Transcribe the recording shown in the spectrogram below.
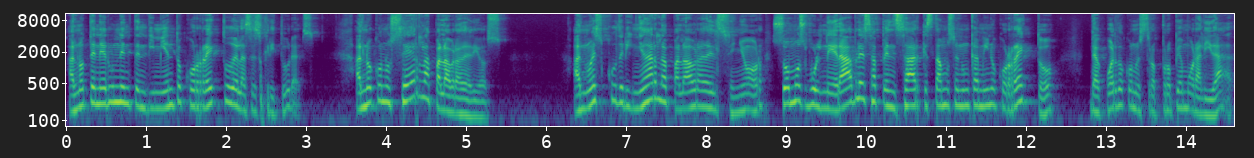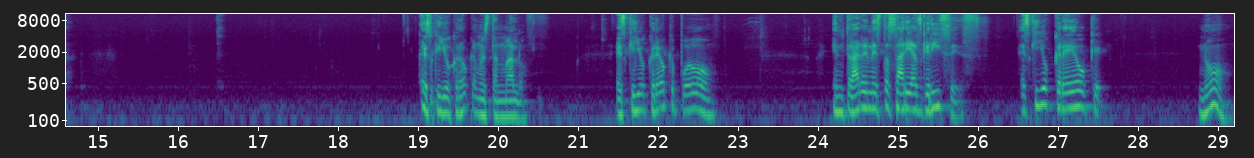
al no tener un entendimiento correcto de las escrituras, al no conocer la palabra de Dios, al no escudriñar la palabra del Señor, somos vulnerables a pensar que estamos en un camino correcto de acuerdo con nuestra propia moralidad. es que yo creo que no es tan malo. Es que yo creo que puedo entrar en estas áreas grises. Es que yo creo que... No.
